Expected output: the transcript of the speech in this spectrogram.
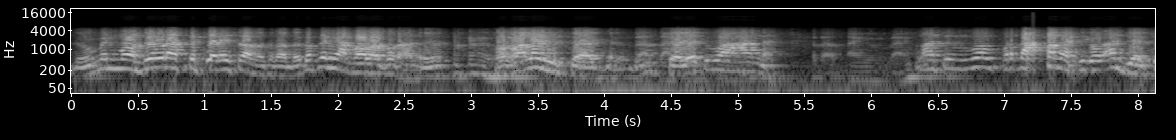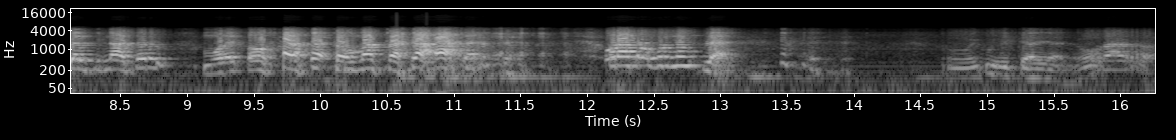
Lu men mondok ora sekedar Islam Mas. Kepen ngapal Al-Qur'an. Bapaknya wis jagal. Daya itu aneh. Ora tanggung-tanggung. Langsung gua pertama ngaji Quran jajal bin Nasr mulai tobat tomat bakal. Ora tau kurang blas. Oh, iku hidayah. Ora ora.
